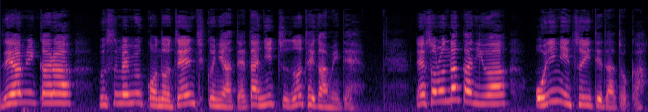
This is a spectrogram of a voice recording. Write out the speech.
世阿弥から娘婿の全畜に宛てた2通の手紙で、で、その中には、鬼についてだとか、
